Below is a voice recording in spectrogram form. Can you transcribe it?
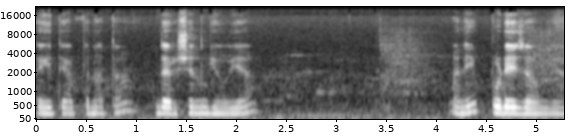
तर इथे आपण आता दर्शन घेऊया आणि पुढे जाऊया.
